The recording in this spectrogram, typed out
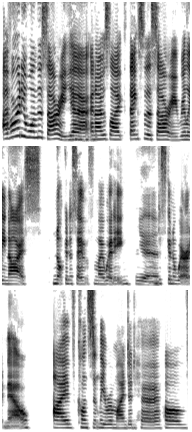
I've already worn the sari, yeah. Mm. and I was like, thanks for the sari, really nice. not going to save it for my wedding. Yeah. I'm just going to wear it now. I've constantly reminded her of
